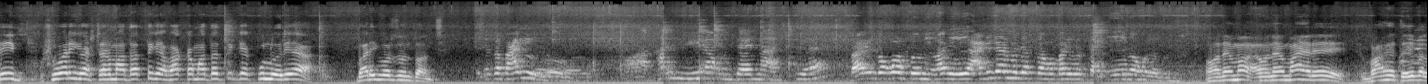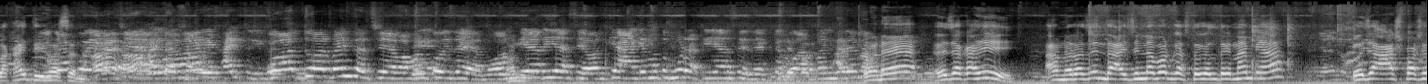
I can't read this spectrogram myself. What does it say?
সেই সুপারি গাছটার মাথার থেকে ফাঁকা মাথার থেকে কুলরিয়া বাড়ি পর্যন্ত আনছে। মায়ের বাহে তো এইবেলা খাইতেই পারছে না। ঘর দুয়ার বাইন যাচ্ছে এখন কই যায়? অনকে আর আছে অনকে আগের মতো মুড়াটি আছে যে একটা ঘর বাইন যায় না মানে এই যে কাহি আপনারা যে আইসেন না বট গাছ তো গেল থেকে নামিয়া ওই যে আশপাশে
